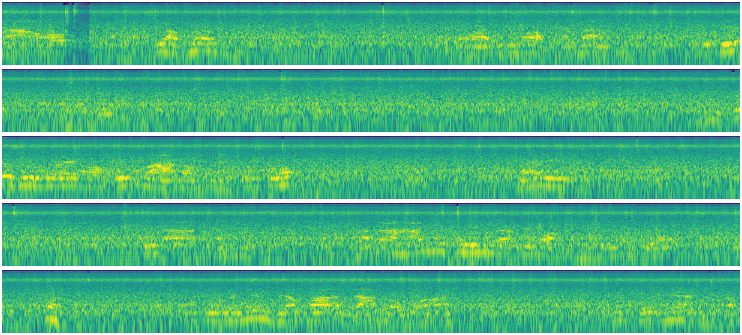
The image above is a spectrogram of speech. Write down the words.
มาเอา เสื้อเพิ่มเอาไว้ที่รอบกันนั่นนิดนี่คือสิบอะไรออกขึ้นมาเราเนี่ยทุกทุกไปที่อาหารอาหารที่คุณแล้วพี่น้องดูเลยยิ่งเสียงพระอาจารย์บอกว่าทุกแห้งทั้ง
